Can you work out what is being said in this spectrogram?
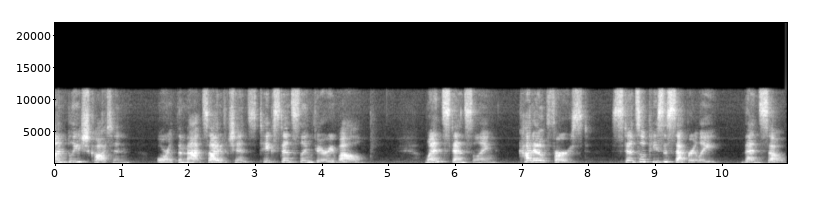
Unbleached cotton or the matte side of chintz take stenciling very well. When stenciling, cut out first, stencil pieces separately, then sew.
